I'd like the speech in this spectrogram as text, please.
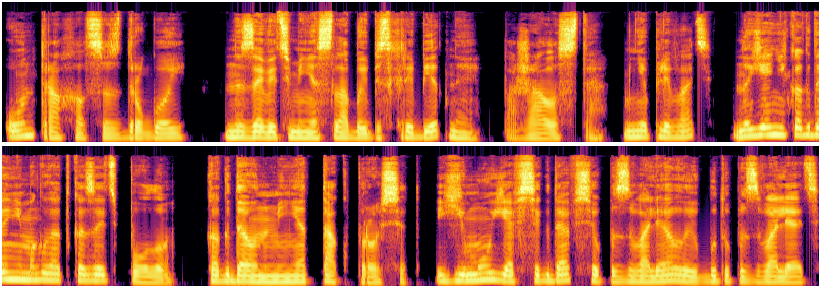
он трахался с другой. Назовете меня слабой бесхребетной? Пожалуйста. Мне плевать. Но я никогда не могла отказать Полу когда он меня так просит. Ему я всегда все позволяла и буду позволять,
